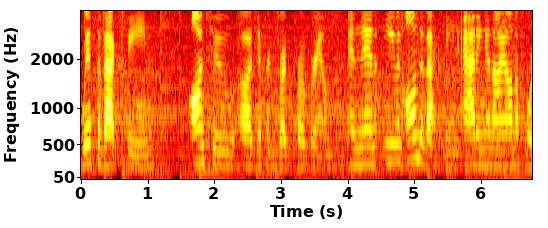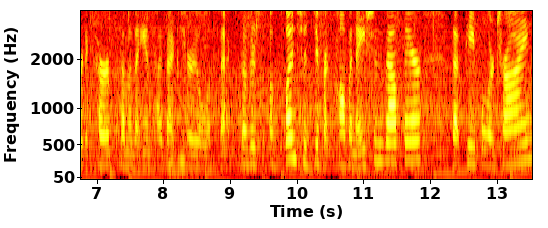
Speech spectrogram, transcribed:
with a vaccine onto uh, different drug programs. And then even on the vaccine, adding an ionophore to curb some of the antibacterial mm-hmm. effects. So there's a bunch of different combinations out there that people are trying.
